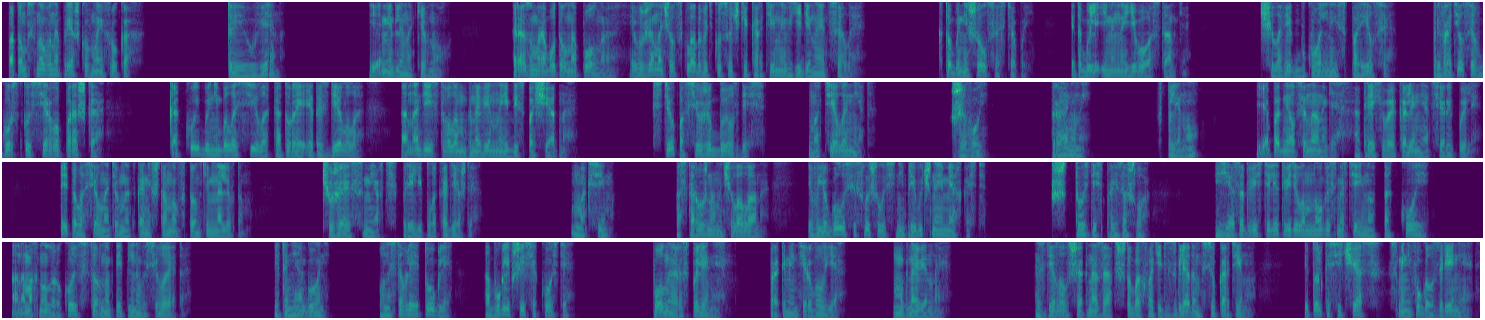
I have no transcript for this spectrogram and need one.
потом снова на пряжку в моих руках. «Ты уверен?» Я медленно кивнул. Разум работал на полную и уже начал складывать кусочки картины в единое целое. Кто бы ни шел со Степой, это были именно его останки. Человек буквально испарился, превратился в горстку серого порошка. Какой бы ни была сила, которая это сделала, она действовала мгновенно и беспощадно. Степа все же был здесь, но тела нет. Живой? Раненый? В плену? Я поднялся на ноги, отряхивая колени от серой пыли. Пепел осел на темной ткани штанов тонким налетом. Чужая смерть прилипла к одежде. «Максим», — осторожно начала Лана, и в ее голосе слышалась непривычная мягкость. «Что здесь произошло? Я за 200 лет видела много смертей, но такой...» Она махнула рукой в сторону пепельного силуэта. «Это не огонь. Он оставляет угли, обуглившиеся кости». «Полное распыление», — прокомментировал я. «Мгновенное». Сделал шаг назад, чтобы охватить взглядом всю картину. И только сейчас, сменив угол зрения,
